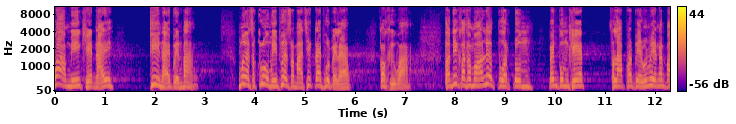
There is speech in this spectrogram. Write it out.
ว่ามีเขตไหนที่ไหนเป็นบ้าง เมื่อสักครู่มีเพื่อนสมาชิกได้พูดไปแล้ว ก็คือว่า ตอนนี้กทมเลือกตรวจกลุ่มเป็นกลุ่มเขต สลับผัดเปลี่ยนหมุนเวียนกันไป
